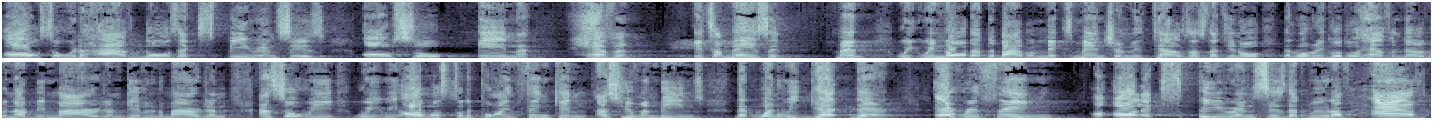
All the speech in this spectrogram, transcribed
also would have those experiences also in heaven. Amen. It's amazing. Amen. We, we know that the Bible makes mention, it tells us that, you know, that when we go to heaven, there will not be marriage and giving the marriage. And, and so we, we, we almost to the point thinking as human beings that when we get there, everything are all experiences that we would have have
